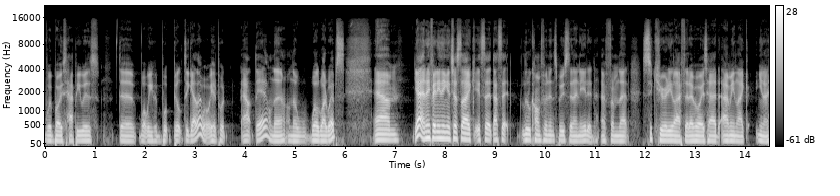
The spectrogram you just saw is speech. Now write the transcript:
were both happy with the what we had bu- built together, what we had put out there on the on the world wide webs. Um, yeah, and if anything, it's just like it's that that's that little confidence boost that I needed uh, from that security life that I've always had. I mean, like you know,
